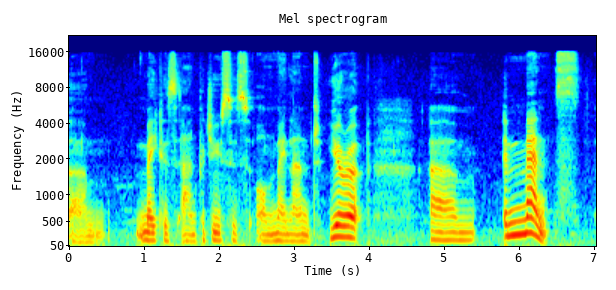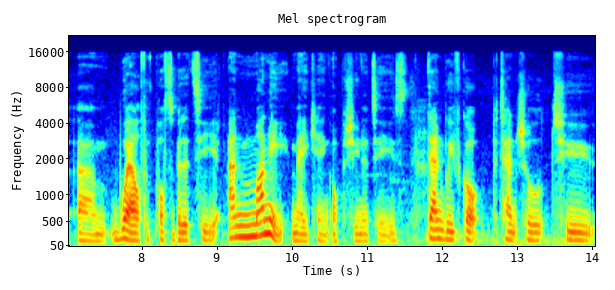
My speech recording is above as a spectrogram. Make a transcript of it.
um, makers and producers on mainland Europe. Um, immense um, wealth of possibility and money making opportunities. Then we've got potential to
